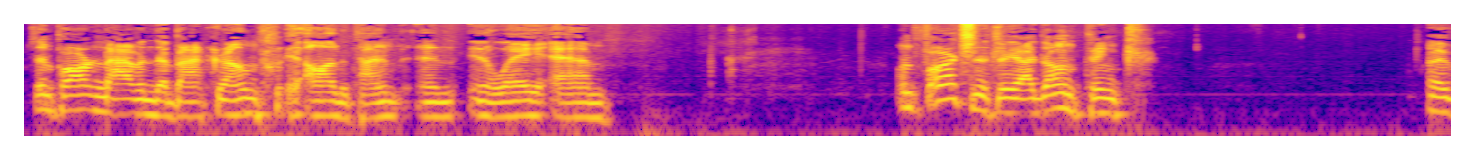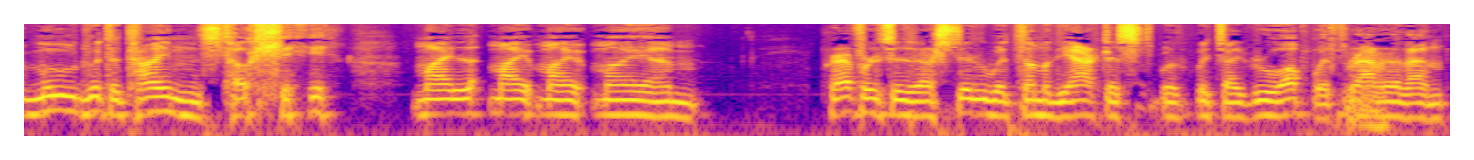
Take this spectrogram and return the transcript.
it's important to have in the background all the time, and in a way, um, unfortunately, I don't think I've moved with the times totally. my my my my um, preferences are still with some of the artists with which I grew up with, mm. rather than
